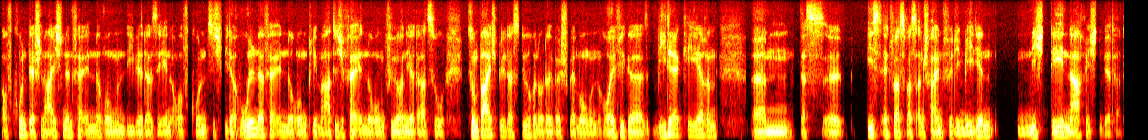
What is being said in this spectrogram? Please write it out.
Aufgrund der schleichenden Veränderungen, die wir da sehen, auch aufgrund sich wiederholender Veränderungen, klimatische Veränderungen führen ja dazu, zum Beispiel, dass Dürren oder Überschwemmungen häufiger wiederkehren. Ähm, das äh, ist etwas, was anscheinend für die Medien nicht den Nachrichtenwert hat.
